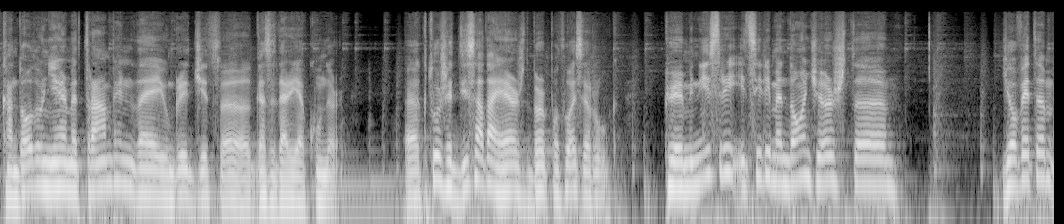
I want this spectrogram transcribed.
ka ndodhur një herë me Trumpin dhe iu ngrit gjithë gazetaria kundër. Ë këtu është e disata herë është bërë pothuajse rrugë. Kryeministri i cili mendon që është jo vetëm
